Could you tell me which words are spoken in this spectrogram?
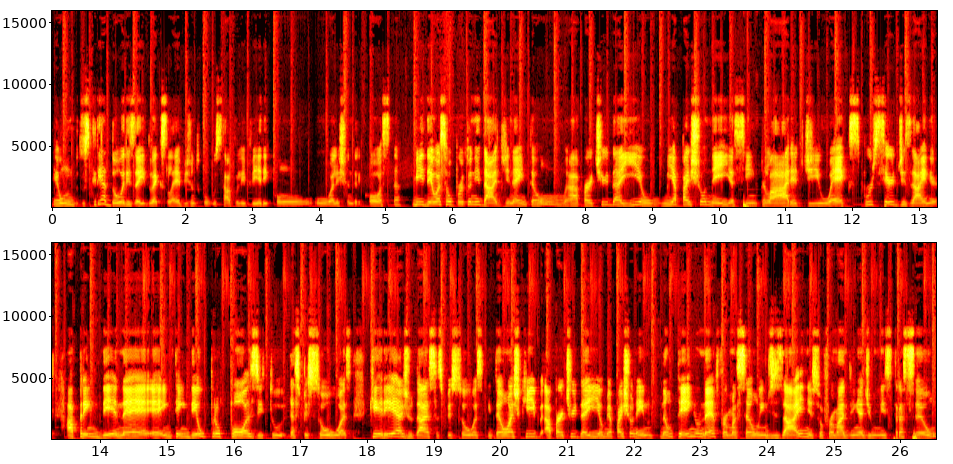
é um dos criadores aí do X-Lab, junto com o Gustavo Oliveira e com o Alexandre Costa, me deu essa oportunidade, né? Então, a partir daí, eu me apaixonei, assim, pela área de UX, por ser designer, aprender, né, é, entender o propósito das pessoas, querer ajudar essas pessoas. Então, acho que a partir daí eu me apaixonei. Não tenho, né, formação em design, sou formada em administração,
